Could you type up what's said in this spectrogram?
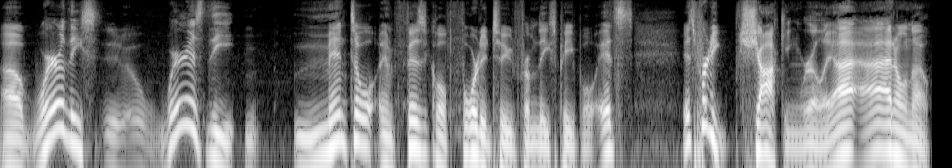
Uh, where are these? Where is the mental and physical fortitude from these people? It's it's pretty shocking, really. I I don't know.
